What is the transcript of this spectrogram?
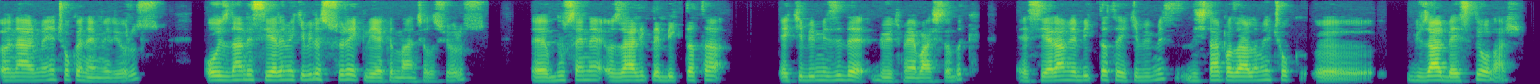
önermeye çok önem veriyoruz. O yüzden de CRM ekibiyle sürekli yakından çalışıyoruz. E, bu sene özellikle Big Data ekibimizi de büyütmeye başladık. E, CRM ve Big Data ekibimiz dijital pazarlamayı çok e, güzel besliyorlar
